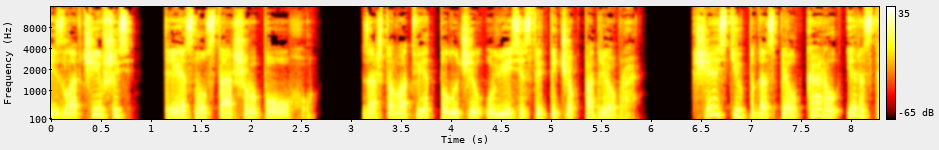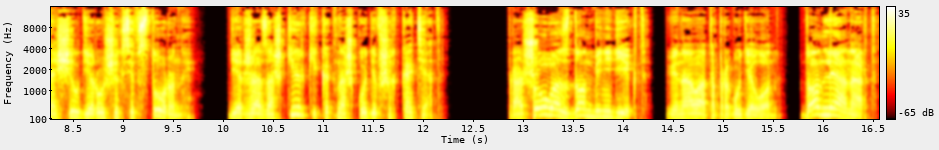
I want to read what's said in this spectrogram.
Изловчившись, треснул старшего по уху за что в ответ получил увесистый тычок под ребра. К счастью, подоспел Карл и растащил дерущихся в стороны, держа за шкирки, как нашкодивших котят. «Прошу вас, Дон Бенедикт!» – виновато прогудел он. «Дон Леонард!»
